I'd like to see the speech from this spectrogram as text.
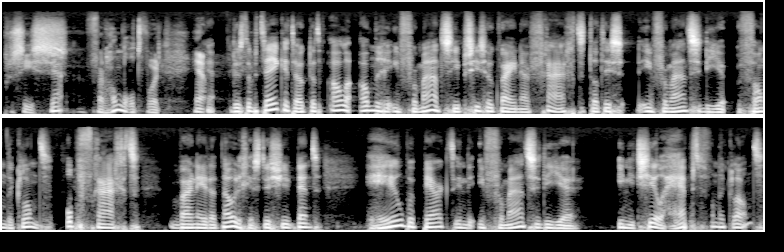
precies Ja. Verhandeld wordt. Ja. Dus dat betekent ook dat alle andere informatie, precies ook waar je naar vraagt, dat is de informatie die je van de klant opvraagt wanneer dat nodig is. Dus je bent heel beperkt in de informatie die je initieel hebt van de klant.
